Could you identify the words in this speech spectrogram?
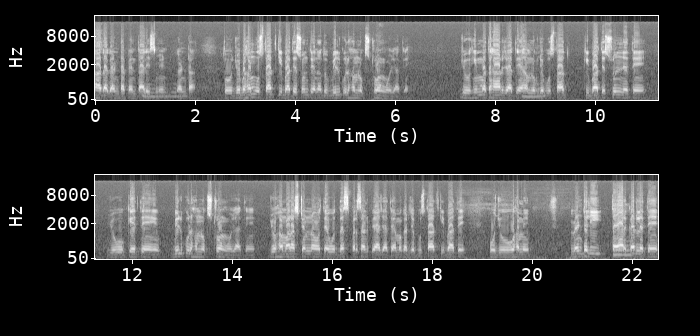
आधा घंटा पैंतालीस मिनट घंटा। तो जब हम उस्ताद की बातें सुनते हैं ना तो बिल्कुल हम लोग स्ट्रॉन्ग हो जाते हैं। जो हिम्मत हार जाते हैं हम लोग जब उस्ताद की बातें सुन लेते हैं जो वो कहते हैं बिल्कुल हम लोग स्ट्रॉन्ग हो जाते हैं। जो हमारा स्टेमिना होता है वो दस परसेंट पे आ जाता है मगर जब उस्ताद की बातें वो जो हमें मेंटली तैयार कर लेते हैं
